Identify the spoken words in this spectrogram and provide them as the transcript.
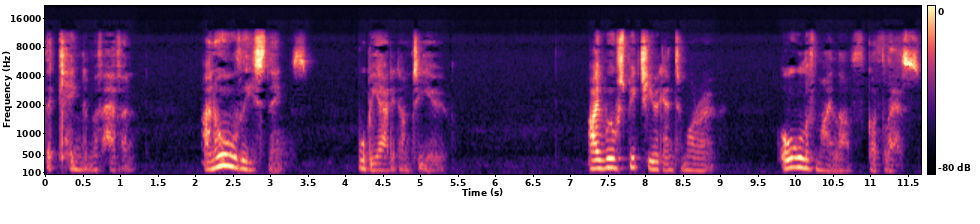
the kingdom of heaven, and all these things will be added unto you. I will speak to you again tomorrow. All of my love. God bless.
